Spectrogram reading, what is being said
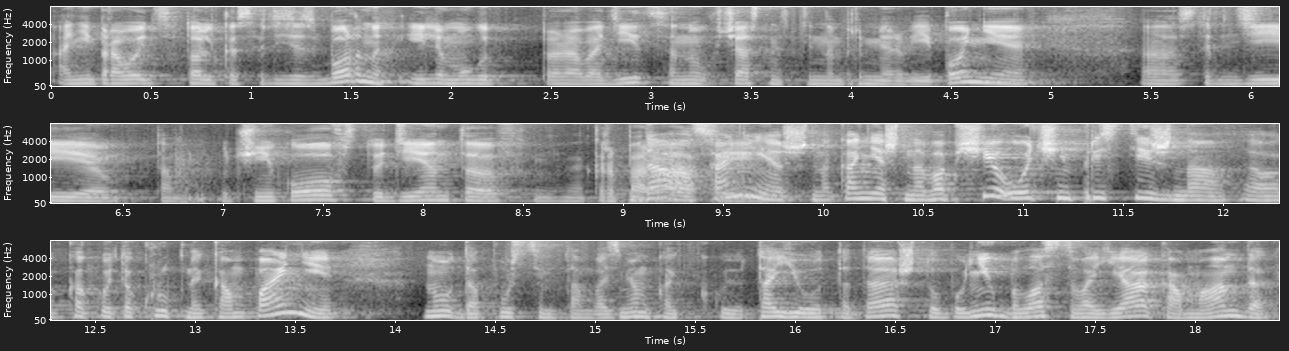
они проводятся только среди сборных или могут проводиться, ну, в частности, например, в Японии, э, среди там, учеников, студентов, корпораций? Да, конечно, конечно. Вообще очень престижно э, какой-то крупной компании, ну, допустим, там возьмем какую-то Toyota, да, чтобы у них была своя команда,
